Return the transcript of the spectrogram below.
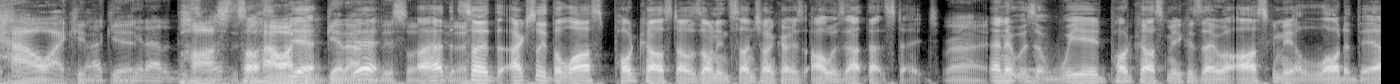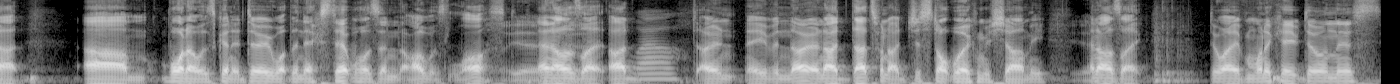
How I can, I can get, get out of this past one. this or how I can get out yeah. of this one. I had you know? so the, actually the last podcast I was on in Sunshine Coast, I was at that stage, Right. And it was a weird podcast for me because they were asking me a lot about um, what I was going to do, what the next step was, and I was lost. Yeah, and I was like, I Wow. don't even know. And I, that's when I just stopped working with Shami, and I was like. Do I even want to keep doing this?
